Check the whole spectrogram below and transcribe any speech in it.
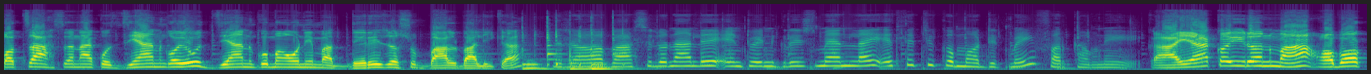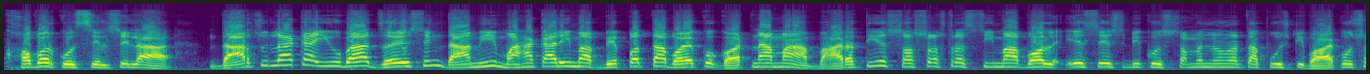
पचास जनाको ज्यान गयो। ज्यान गुमाउनेमा धेरै जसो बाल बालिका र बार्सिलोनाले एन्टोइन ग्रिजम्यानलाई एथलेटिकको मडिटमै फर्काउने। काया कैरनमा अब खबरको सिलसिला। दार्चुलाका युवा जयसिंह धामी महाकालीमा बेपत्ता भएको घटनामा भारतीय सशस्त्र सीमा बल एसएसबीको संलग्नता पुष्टि भएको छ।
